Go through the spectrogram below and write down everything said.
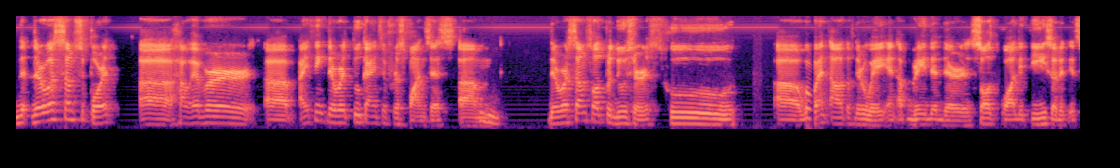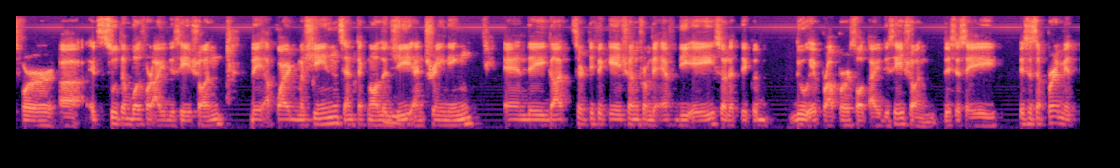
There was some support. Uh, however, uh, I think there were two kinds of responses. Um, mm-hmm. There were some salt producers who uh, went out of their way and upgraded their salt quality so that it's for uh, it's suitable for iodization. They acquired machines and technology mm-hmm. and training, and they got certification from the FDA so that they could do a proper salt iodization. This is a this is a permit,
